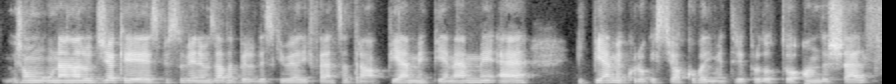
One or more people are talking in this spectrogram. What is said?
diciamo, un'analogia che spesso viene usata per descrivere la differenza tra PM e PMM è il PM è quello che si occupa di mettere il prodotto on the shelf,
